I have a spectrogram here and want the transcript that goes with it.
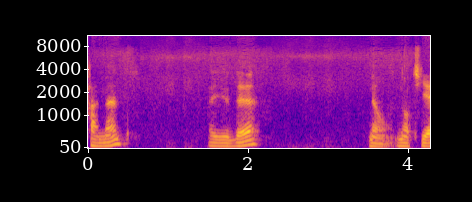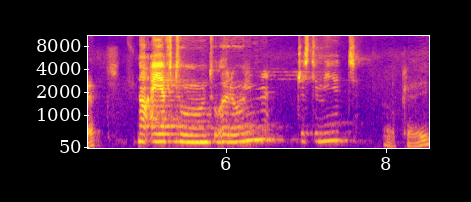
Hamad, are you there? No, not yet. No, I have to, to allow him. Just a minute. Okay.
